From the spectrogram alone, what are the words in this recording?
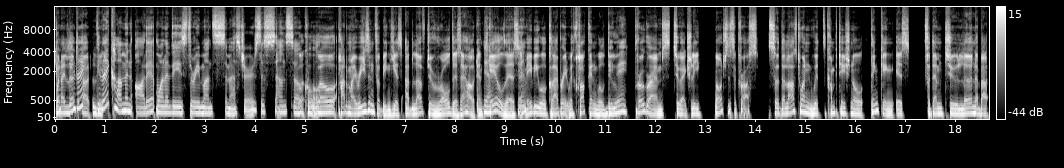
When I learned can about I, can I come and audit one of these three month semesters? This sounds so well, cool. Well, part of my reason for being here is I'd love to roll this out and Yeah. scale this, Yeah. and maybe we'll collaborate with CLOC and we'll do Maybe. programs to actually launch this across. So the last one with computational thinking is for them to learn about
